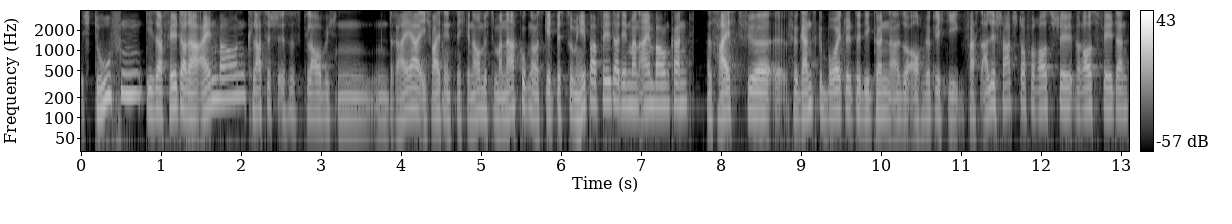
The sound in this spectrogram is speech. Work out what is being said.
Stufen dieser Filter da einbauen. Klassisch ist es, glaube ich, ein, ein, Dreier. Ich weiß jetzt nicht genau, müsste man nachgucken, aber es geht bis zum HEPA-Filter, den man einbauen kann. Das heißt, für, äh, für ganz Gebeutelte, die können also auch wirklich die fast alle Schadstoffe rausfiltern.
